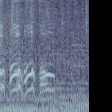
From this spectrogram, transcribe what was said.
Oh,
